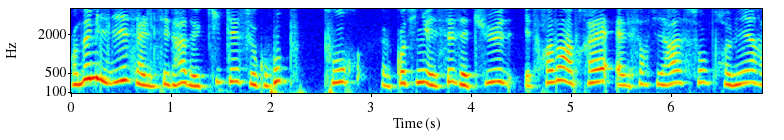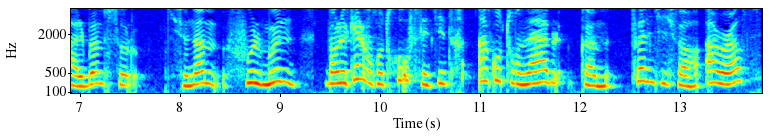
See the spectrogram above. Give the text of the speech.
En 2010, elle décidera de quitter ce groupe pour continuer ses études et trois ans après, elle sortira son premier album solo, qui se nomme Full Moon, dans lequel on retrouve ses titres incontournables comme 24 Hours,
